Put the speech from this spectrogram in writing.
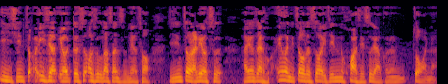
已经做，一直有的是二十五到三十没有错，已经做了六次，还要在，因为你做的时候已经化学治疗可能做完了，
